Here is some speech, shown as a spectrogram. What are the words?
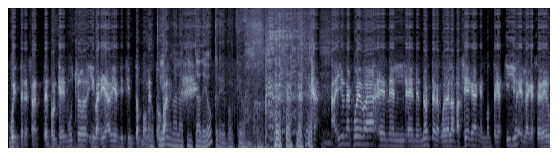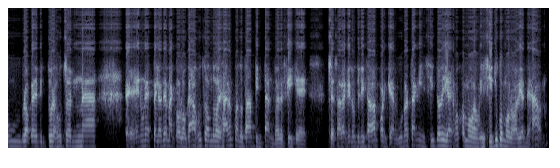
muy interesante, porque hay mucho y variable en distintos momentos. una latita de ocre, porque hay una cueva en el, en el norte, la cueva de la Pasiega, en el Monte Castillo, en la que se ve un bloque de pintura justo en una eh, en un espelotema colocado justo donde lo dejaron cuando estaban pintando. Es decir, que se sabe que lo utilizaban porque algunos están in situ, digamos, como in situ como lo habían dejado, ¿no?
